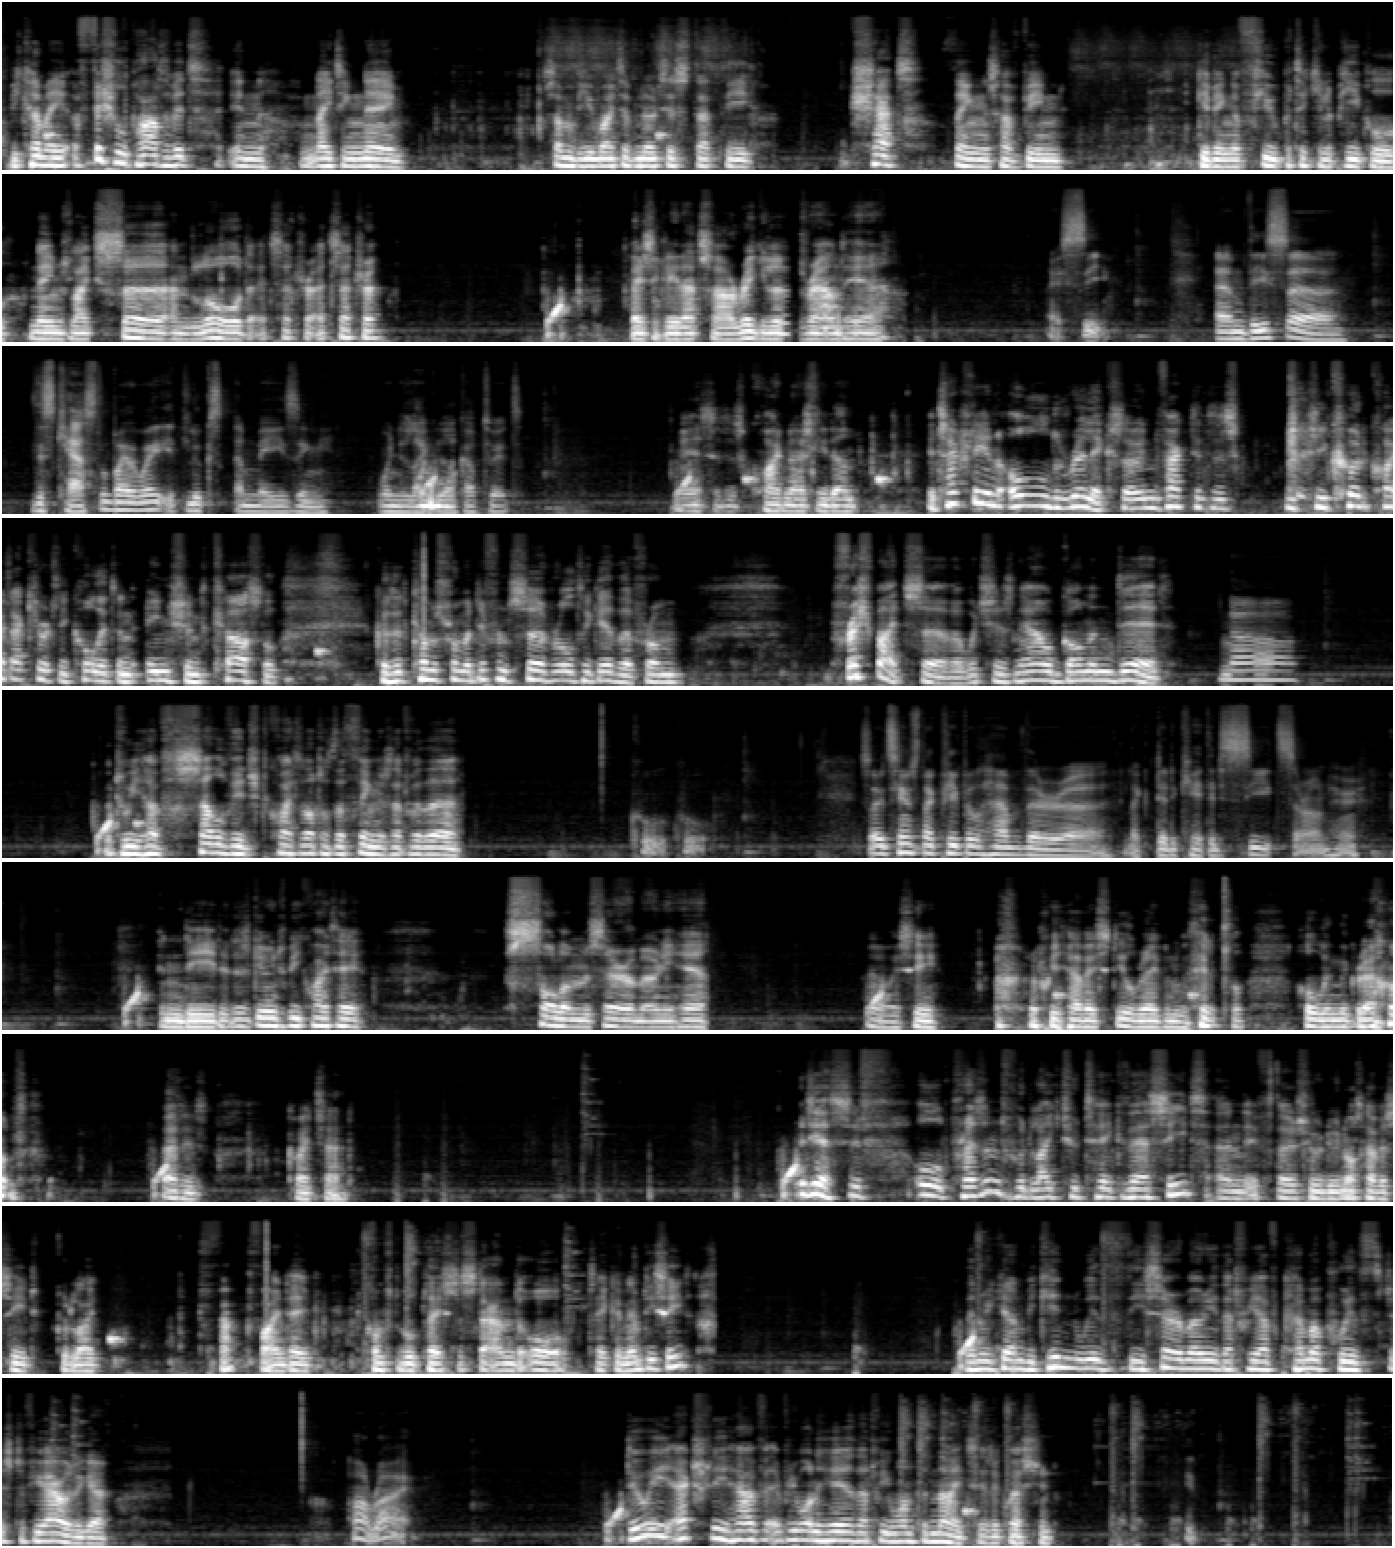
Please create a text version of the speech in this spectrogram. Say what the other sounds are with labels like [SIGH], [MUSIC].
become a official part of it in knighting name. Some of you might have noticed that the chat things have been giving a few particular people names like Sir and Lord, etc., etc. Basically, that's our regulars around here. I see. Um, this uh, this castle, by the way, it looks amazing when you like walk up to it. Yes, it is quite nicely done. It's actually an old relic, so in fact, it is. [LAUGHS] You could quite accurately call it an ancient castle, because it comes from a different server altogether, from Freshbite server, which is now gone and dead. No. But we have salvaged quite a lot of the things that were there. Cool, cool. So it seems like people have their uh, like dedicated seats around here. Indeed, it is going to be quite a solemn ceremony here. Oh, I see. [LAUGHS] we have a steel raven with a little hole in the ground. [LAUGHS] that is quite sad. But yes, if all present would like to take their seat, and if those who do not have a seat could like find a comfortable place to stand or take an empty seat, then we can begin with the ceremony that we have come up with just a few hours ago. All right. Do we actually have everyone here that we want tonight? Is a question.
